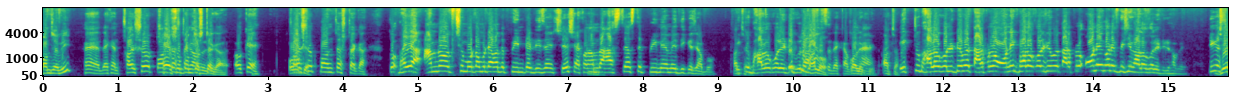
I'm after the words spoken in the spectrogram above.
পাঞ্জাবি। হ্যাঁ দেখেন ছয়শো পঞ্চাশ 650 টাকা। ওকে ছয়শো পঞ্চাশ টাকা। তো ভাইয়া আমরা হচ্ছে মোটামুটি আমাদের প্রিন্টের ডিজাইন শেষ। এখন আমরা আস্তে আস্তে প্রিমিয়ামের দিকে যাব। একটু ভালো কোয়ালিটি গুলো ভালো আস্তে দেখাবো। quality, হ্যাঁ। আচ্ছা। একটু ভালো কোয়ালিটি হবে তারপরে অনেক ভালো কোয়ালিটি হবে তারপরে অনেক অনেক বেশি ভালো কোয়ালিটির হবে। ঠিক আছে?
